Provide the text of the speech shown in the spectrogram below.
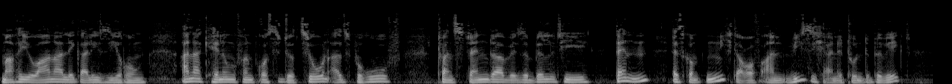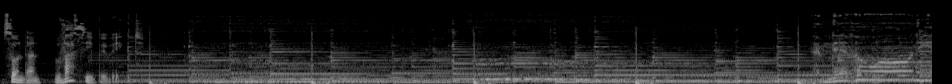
Marihuana-Legalisierung, Anerkennung von Prostitution als Beruf, Transgender Visibility. Denn es kommt nicht darauf an, wie sich eine Tunte bewegt, sondern was sie bewegt. I've never wanted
